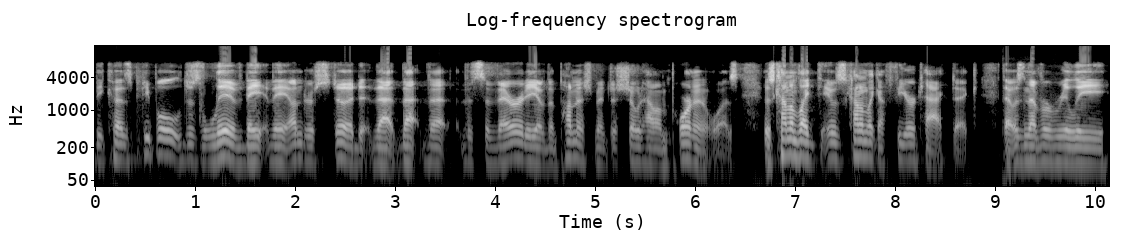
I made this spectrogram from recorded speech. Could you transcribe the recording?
because people just lived they they understood that that that the severity of the punishment just showed how important it was. It was kind of like it was kind of like a fear tactic that was never really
